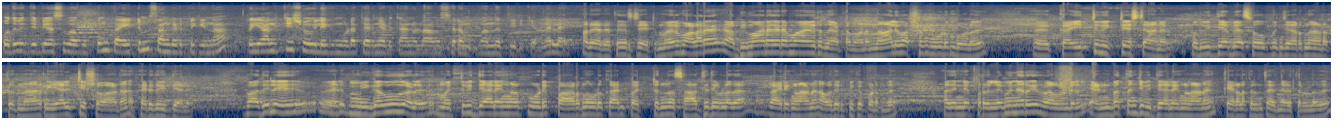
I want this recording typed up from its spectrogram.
പൊതുവിദ്യാഭ്യാസ വകുപ്പും കൈറ്റും സംഘടിപ്പിക്കുന്ന റിയാലിറ്റി ഷോയിലേക്കും കൂടെ തിരഞ്ഞെടുക്കാനുള്ള അവസരം വന്നെത്തിയിരിക്കുകയാണ് അല്ലേ? അതെ അതെ തീർച്ചയായിട്ടും. അത് വളരെ അഭിമാനകരമായ ഒരു നേട്ടമാണ്. നാല് വർഷം കൂടുമ്പോൾ കൈറ്റ് വിക്ടേഴ്സ് ചാനൽ പൊതുവിദ്യാഭ്യാസ വകുപ്പും ചേർന്ന് നടത്തുന്ന റിയാലിറ്റി ഷോ ആണ് ഹരിത വിദ്യാലയം. അപ്പോൾ അതിൽ മികവുകൾ മറ്റു വിദ്യാലയങ്ങൾക്ക് കൂടി പകർന്നു കൊടുക്കാൻ പറ്റുന്ന സാധ്യതയുള്ള കാര്യങ്ങളാണ് അവതരിപ്പിക്കപ്പെടുന്നത്. അതിന്റെ പ്രിലിമിനറി റൗണ്ടിൽ എൺപത്തഞ്ച് വിദ്യാലയങ്ങളാണ് കേരളത്തിൽ തിരഞ്ഞെടുത്തിട്ടുള്ളത്.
